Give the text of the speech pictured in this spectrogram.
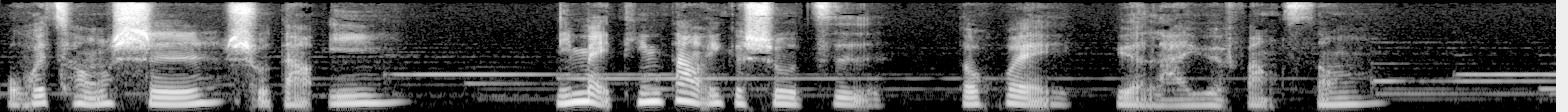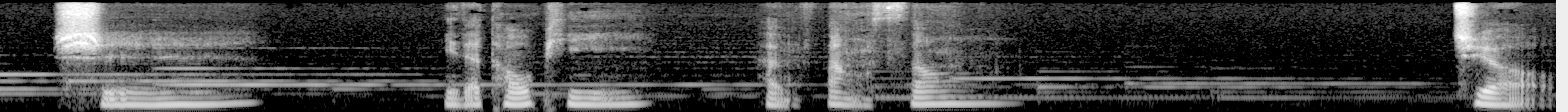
我会从十数到一，你每听到一个数字，都会越来越放松。十。你的头皮很放松，九，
